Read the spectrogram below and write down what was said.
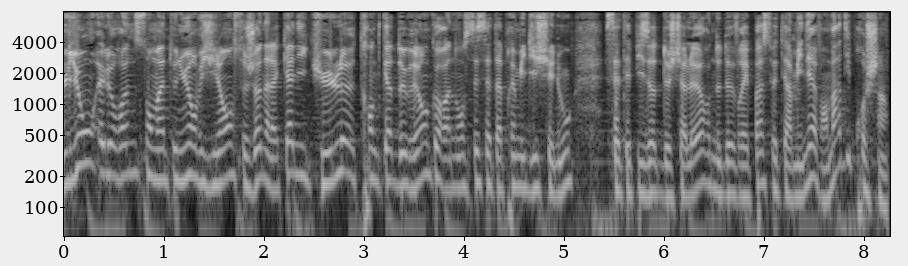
Lyon et le Rhône sont maintenus en vigilance jaune à la canicule. 34 degrés encore annoncés cet après-midi chez nous. Cet épisode de chaleur ne devrait pas se terminer avant mardi prochain.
